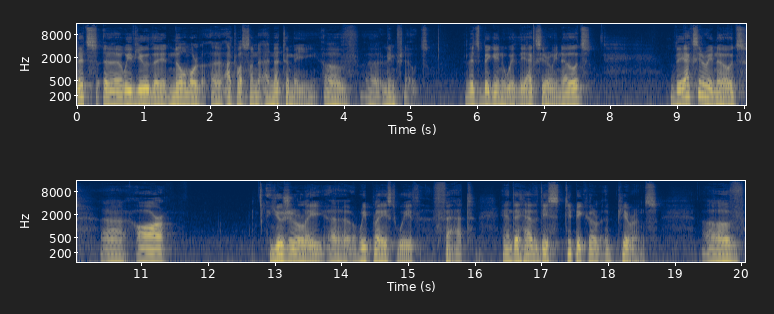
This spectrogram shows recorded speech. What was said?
Let's uh, review the normal uh, ultrasound anatomy of uh, lymph nodes. Let's begin with the axillary nodes. The axillary nodes uh, are usually uh, replaced with fat, and they have this typical appearance of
